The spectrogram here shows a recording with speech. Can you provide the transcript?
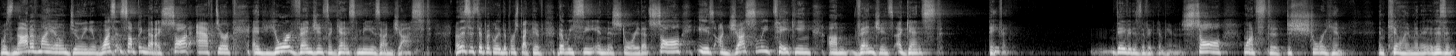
was not of my own doing. It wasn't something that I sought after, and your vengeance against me is unjust. Now, this is typically the perspective that we see in this story that Saul is unjustly taking um, vengeance against David. David is the victim here. Saul wants to destroy him and kill him, and it isn't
